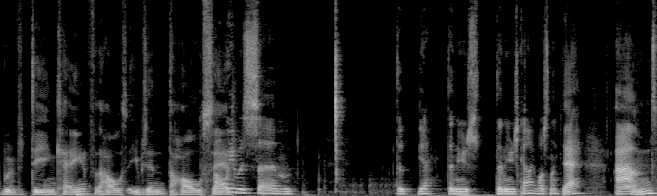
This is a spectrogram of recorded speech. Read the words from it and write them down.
with Dean Cain for the whole. He was in the whole series. Oh, he was um, the yeah the news the news guy, wasn't he? yeah, and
